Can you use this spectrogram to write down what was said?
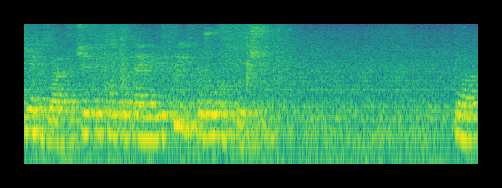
які абзаці. Чесно клопотання відкрию, скажу вам точно. Так.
